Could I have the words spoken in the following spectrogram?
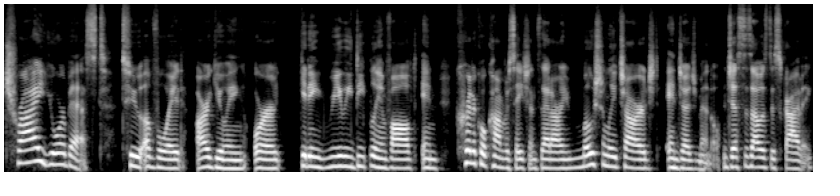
Try your best to avoid arguing or getting really deeply involved in critical conversations that are emotionally charged and judgmental, just as I was describing.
